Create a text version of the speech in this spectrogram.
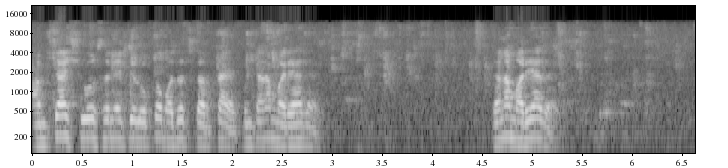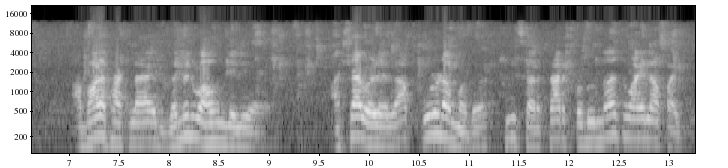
आमच्या शिवसेनेचे लोक मदत करतायत पण त्यांना मर्यादा आहे त्यांना मर्यादा आहे आभाळ फाटला आहे जमीन वाहून गेली आहे. अशा वेळेला पूर्ण मदत ही सरकारकडूनच व्हायला पाहिजे.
